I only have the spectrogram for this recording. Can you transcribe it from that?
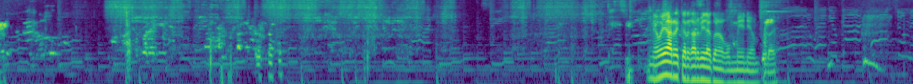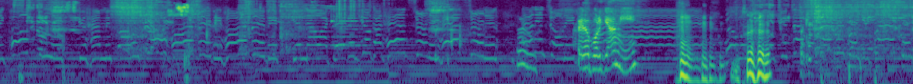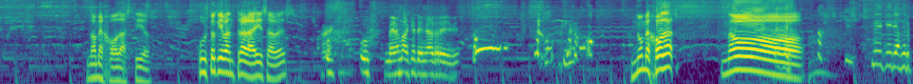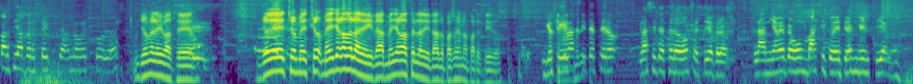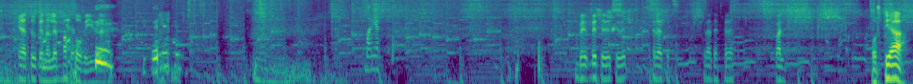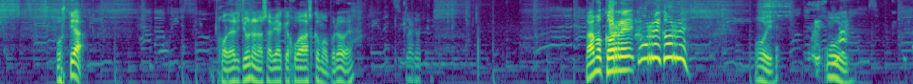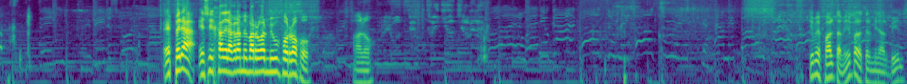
Me voy a recargar vida con algún minion por ahí. Pero ¿por qué a mí? No me jodas, tío. Justo que iba a entrar ahí, ¿sabes? Uf, menos mal que tenía el rey. No me jodas. No. Me quería hacer partida perfecta, no me jodas. Yo me la iba a hacer. Yo de hecho me he hecho, me he llegado a la deidad, me he llegado a hacer la deidad, lo que pasa es que no ha aparecido. Yo ¿Qué que iba pensé? 7-0, iba 7-0-12, tío, pero la mía me pegó un básico de 3100. Mira tú, que no les bajo vida. Vaya. Ve- vete, vete, vete. Espérate, espérate, espérate. Vale. Hostia. Hostia. Joder, Juno, no sabía que jugabas como pro, eh. Claro, tío. Vamos, corre, corre, corre. Uy. Uy. Espera, esa hija de la gran me va a robar mi bufo rojo. Ah, no. ¿Qué me falta a mí para terminar build?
